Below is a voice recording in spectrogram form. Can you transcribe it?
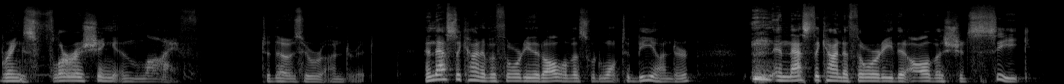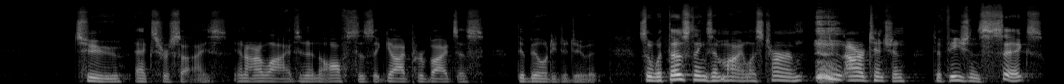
brings flourishing and life to those who are under it. And that's the kind of authority that all of us would want to be under. and that's the kind of authority that all of us should seek to exercise in our lives and in the offices that God provides us the ability to do it. So, with those things in mind, let's turn our attention to Ephesians 6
